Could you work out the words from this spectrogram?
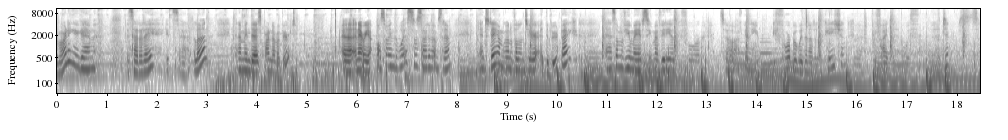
Good morning again. It's Saturday, it's uh, 11, and I'm in the Spaarndammerbuurt, uh, an area also in the western side of Amsterdam. And today I'm going to volunteer at the Buurtbuik. And some of you may have seen my videos before, so I've been here before but with another location. Uh, provide them with uh, dinners. So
